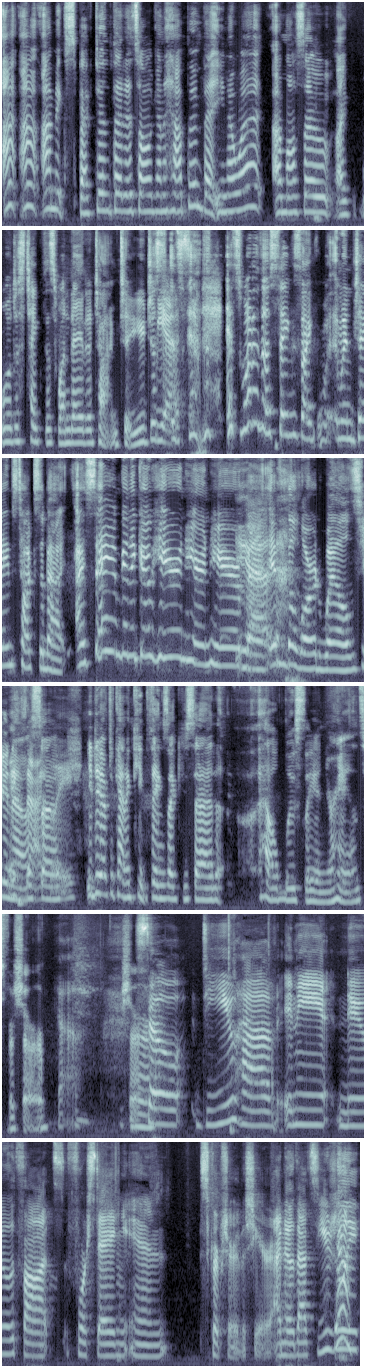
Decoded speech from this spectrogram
I, I, I'm expectant that it's all going to happen, but you know what? I'm also like, we'll just take this one day at a time too. You just, Yes. it's, it's one of those things like when James talks about, I say I'm going to go here and here and here, Yeah. but if the Lord wills, you know, exactly. so you do have to kind of keep things, like you said, uh, held loosely in your hands for sure. yeah. For sure. So, do you have any new thoughts for staying in scripture this year? I know that's usually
